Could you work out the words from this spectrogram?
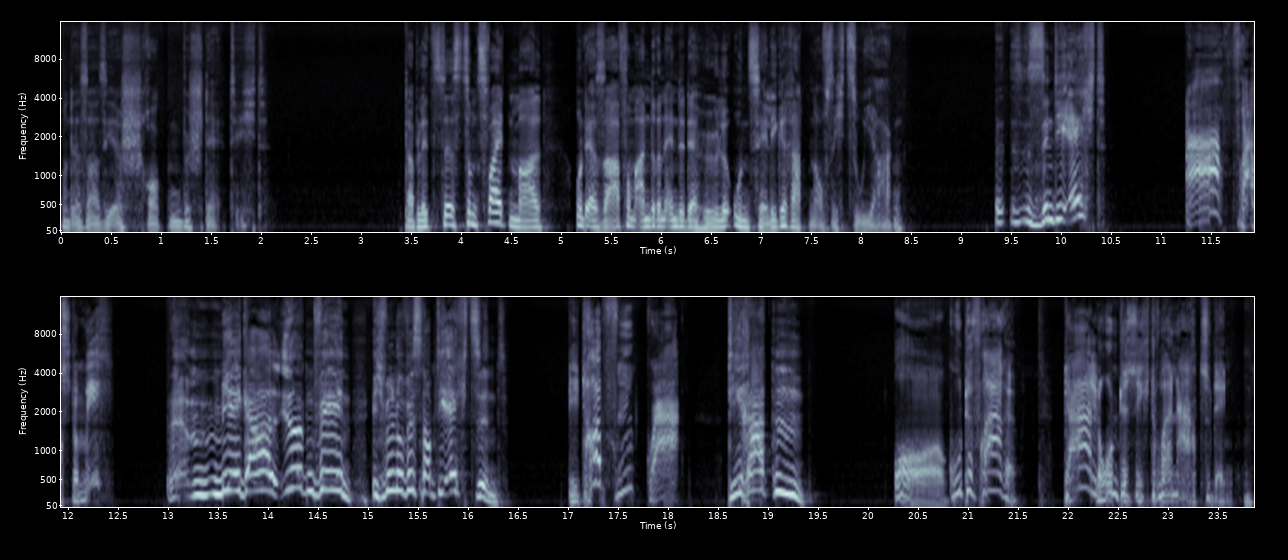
und er sah sie erschrocken bestätigt. Da blitzte es zum zweiten Mal, und er sah vom anderen Ende der Höhle unzählige Ratten auf sich zujagen. Äh, Sind die echt? Ah, fragst du mich? Äh, mir egal, irgendwen. Ich will nur wissen, ob die echt sind. Die Tropfen? Quah. Die Ratten! Oh, gute Frage. Da lohnt es sich drüber nachzudenken.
